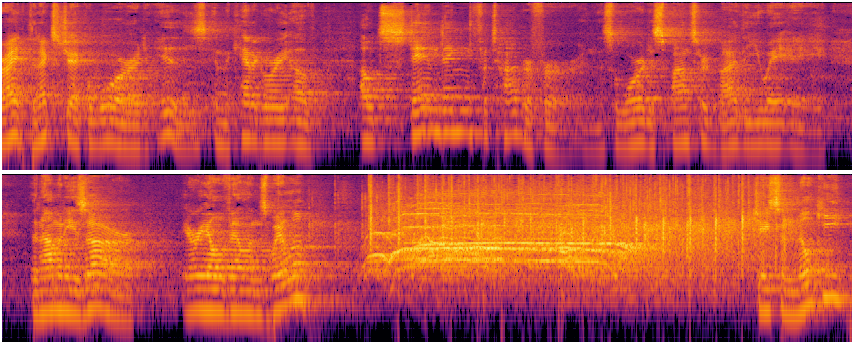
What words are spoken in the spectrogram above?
right, the next JAC Award is in the category of Outstanding Photographer, and this award is sponsored by the UAA. The nominees are Ariel Valenzuela, Jason Milkey,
